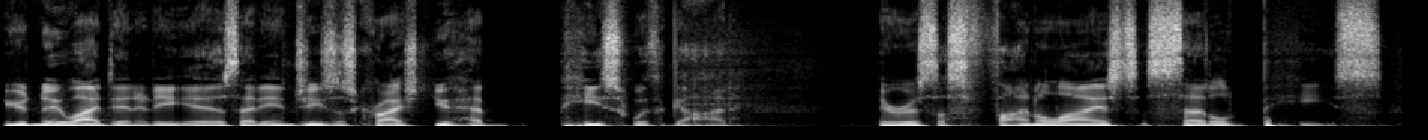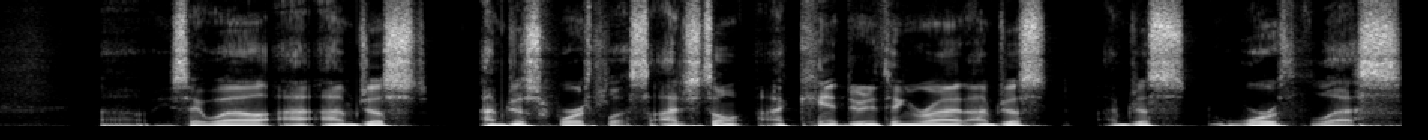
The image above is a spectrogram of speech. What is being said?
your new identity is that in Jesus Christ you have peace with God. There is a finalized, settled peace. Uh, you say, "Well, I, I'm just I'm just worthless. I just don't. I can't do anything right. I'm just I'm just worthless."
